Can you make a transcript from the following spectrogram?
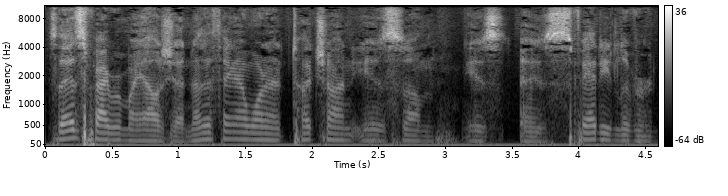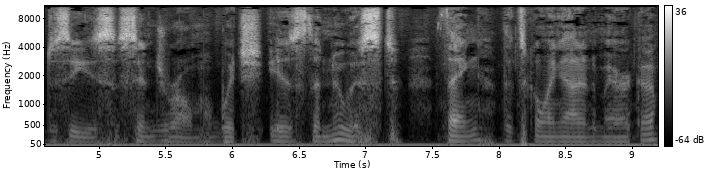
So that's fibromyalgia. Another thing I want to touch on is um, is is fatty liver disease syndrome, which is the newest thing that's going on in America.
